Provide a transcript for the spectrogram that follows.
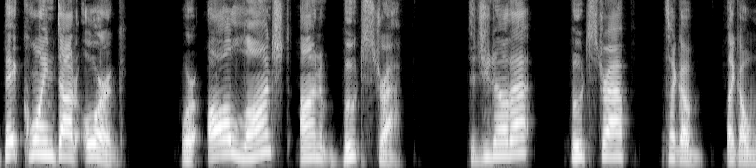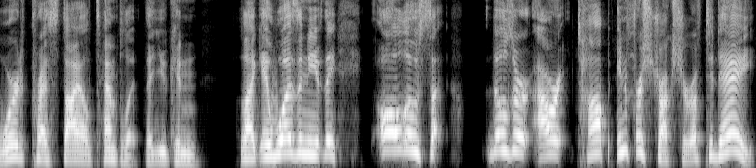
Bitcoin.org were all launched on Bootstrap. Did you know that? Bootstrap, it's like a like a WordPress style template that you can like it wasn't even they all those those are our top infrastructure of today.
